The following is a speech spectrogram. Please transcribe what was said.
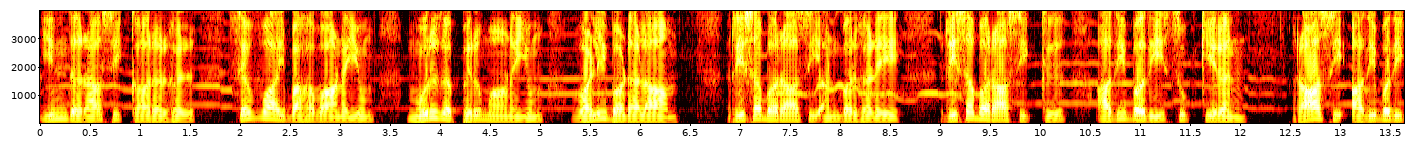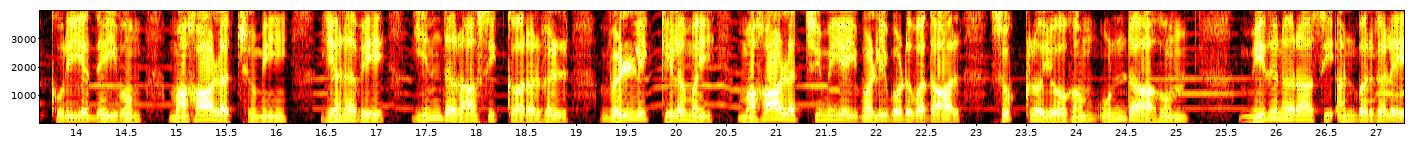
இந்த ராசிக்காரர்கள் செவ்வாய் பகவானையும் முருகப்பெருமானையும் வழிபடலாம். ரிஷபராசி அன்பர்களே ரிஷபராசிக்கு அதிபதி சுக்கிரன். ராசி அதிபதிக்குரிய தெய்வம் மகாலட்சுமி. எனவே இந்த ராசிக்காரர்கள் வெள்ளிக்கிழமை மகாலட்சுமியை வழிபடுவதால் சுக்ரயோகம் உண்டாகும். மிதுன ராசி அன்பர்களே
